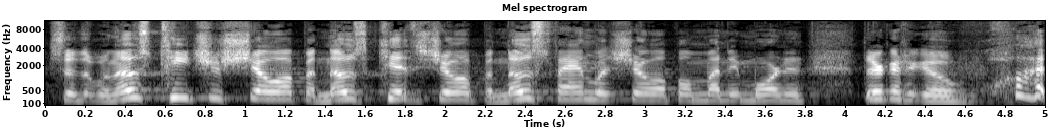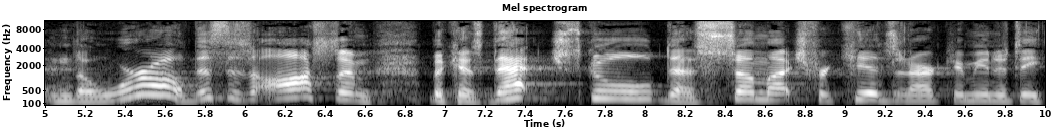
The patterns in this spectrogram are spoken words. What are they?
so that when those teachers show up and those kids show up and those families show up on Monday morning, they're going to go, What in the world? This is awesome because that school does so much for kids in our community.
